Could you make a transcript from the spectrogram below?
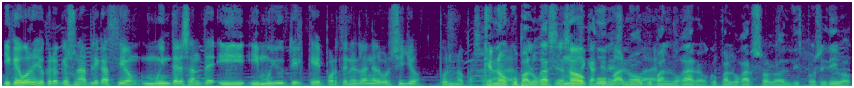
y que bueno, yo creo que es una aplicación muy interesante y, muy útil que por tenerla en el bolsillo, pues no pasa que nada. no ocupa lugar, si las no aplicaciones no ocupan lugar, ocupa lugar solo el dispositivo.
